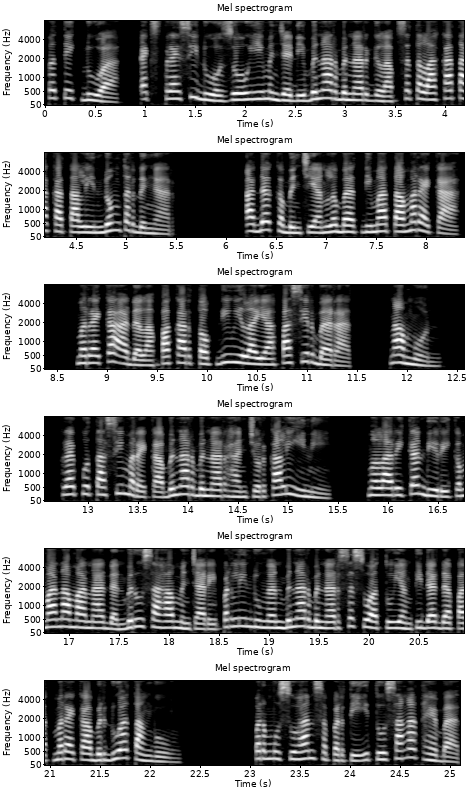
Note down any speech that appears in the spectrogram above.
Petik 2. Ekspresi duo Zoe menjadi benar-benar gelap setelah kata-kata Lindong terdengar. Ada kebencian lebat di mata mereka. Mereka adalah pakar top di wilayah pasir barat. Namun, Reputasi mereka benar-benar hancur kali ini. Melarikan diri ke mana-mana dan berusaha mencari perlindungan benar-benar sesuatu yang tidak dapat mereka berdua tanggung. Permusuhan seperti itu sangat hebat.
